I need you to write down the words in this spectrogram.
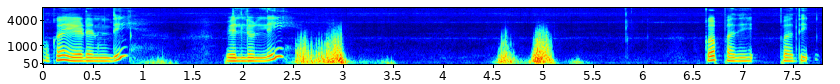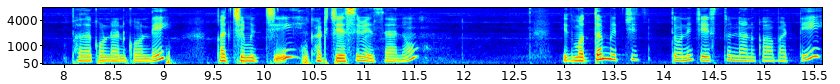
ఒక ఏడెనిమిది వెల్లుల్లి ఒక పది పది పదకొండు అనుకోండి. పచ్చిమిర్చి కట్ చేసి వేశాను. ఇది మొత్తం మిర్చితోనే చేస్తున్నాను కాబట్టి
